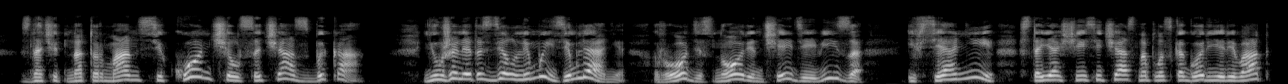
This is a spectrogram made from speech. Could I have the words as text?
— «значит, на Турмансе кончился час быка». Неужели это сделали мы, земляне? Родис, Норин, Чеди и Виза, и все они, стоящие сейчас на плоскогорье Реват,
